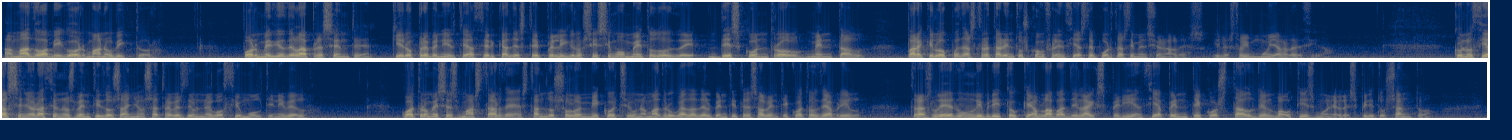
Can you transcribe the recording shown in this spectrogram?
Amado amigo hermano Víctor, por medio de la presente, quiero prevenirte acerca de este peligrosísimo método de descontrol mental para que lo puedas tratar en tus conferencias de puertas dimensionales, y le estoy muy agradecido. Conocí al Señor hace unos 22 años a través de un negocio multinivel. Cuatro meses más tarde, estando solo en mi coche una madrugada del 23 al 24 de abril, tras leer un librito que hablaba de la experiencia pentecostal del bautismo en el Espíritu Santo,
